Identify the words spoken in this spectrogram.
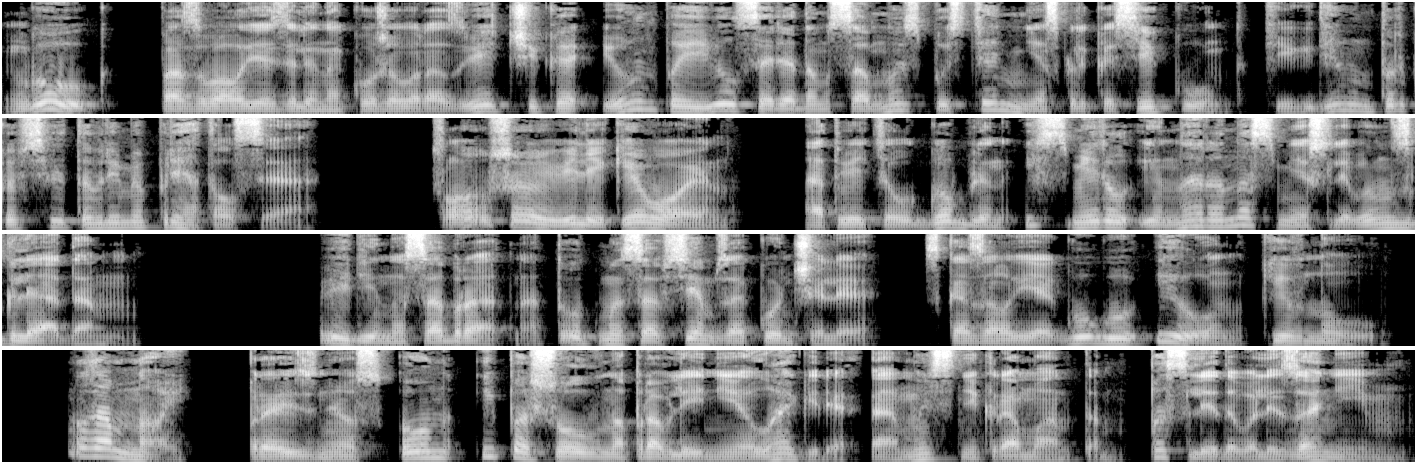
«Гук!» – позвал я зеленокожего разведчика, и он появился рядом со мной спустя несколько секунд. И где он только все это время прятался? «Слушаю, великий воин», — ответил гоблин и смерил Инара насмешливым взглядом. «Веди нас обратно, тут мы совсем закончили», — сказал я Гугу, и он кивнул. «За мной», — произнес он и пошел в направлении лагеря, а мы с некромантом последовали за ним.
